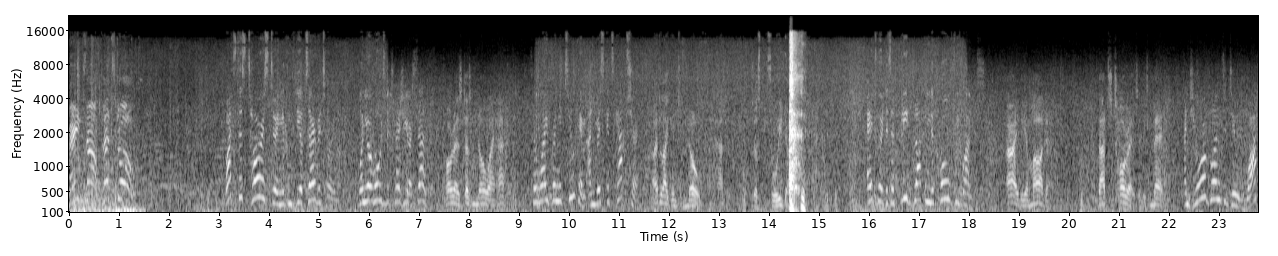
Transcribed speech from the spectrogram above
Mains out! Let's go! What's this Torres doing looking for the observatory? When you're holding the treasure yourself? Torres doesn't know I have it. So why bring it to him and risk its capture? I'd like him to know I have it. Just before he dies. Edward, there's a fleet blocking the cove we want. Aye, the Armada. That's Torres and his men. And you're going to do what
